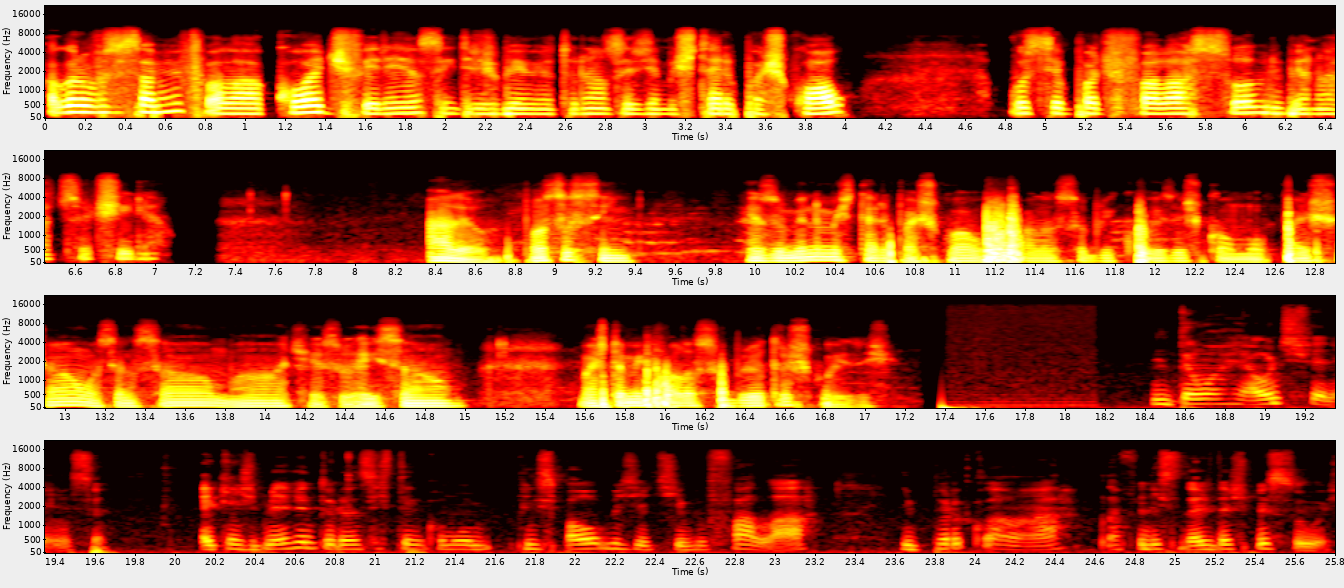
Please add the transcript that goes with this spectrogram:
agora você sabe me falar qual é a diferença entre as bem-aventuranças e o mistério pascual? Você pode falar sobre Bernardo Sotilha? Ah, Léo, posso sim. Resumindo, o mistério pascual fala sobre coisas como paixão, ascensão, morte, ressurreição, mas também fala sobre outras coisas. Então a real diferença é que as bem-aventuranças têm como principal objetivo falar e proclamar a felicidade das pessoas.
